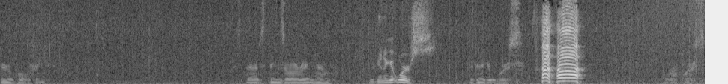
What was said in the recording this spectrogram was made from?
They're evolving. As bad as things are right now, They're gonna get worse. they're gonna get worse. Ha ha! A lot worse.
